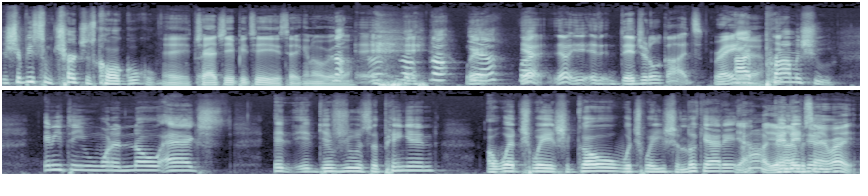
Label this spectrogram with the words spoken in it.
There should be some churches called Google. Hey, ChatGPT is taking over No, though. uh, no, no, yeah, yeah, no, it- it- digital gods, right? I Yeah. promise you, anything you want to know, ask. It it gives you its opinion of which way it should go, which way you should look at it. Yeah. Oh, you're And 100 percent right.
